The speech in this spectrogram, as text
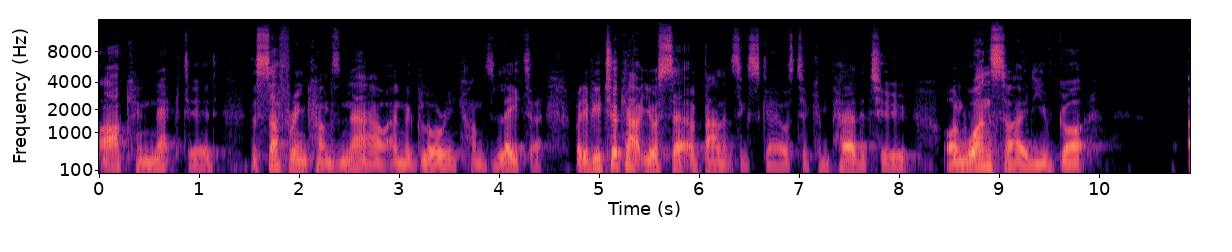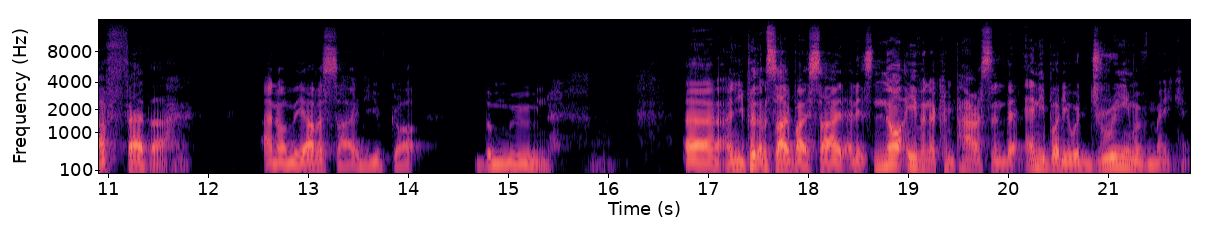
are connected. The suffering comes now and the glory comes later. But if you took out your set of balancing scales to compare the two, on one side you've got a feather, and on the other side you've got the moon. Uh, and you put them side by side, and it's not even a comparison that anybody would dream of making.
